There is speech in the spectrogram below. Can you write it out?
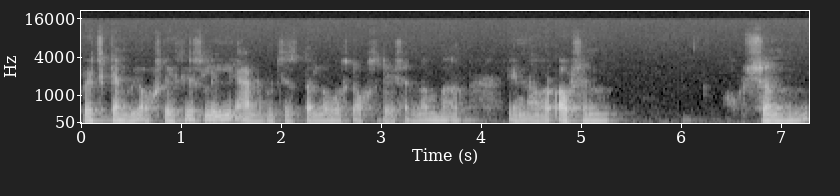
which can be oxidized easily and which is the lowest oxidation number in our option. Option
